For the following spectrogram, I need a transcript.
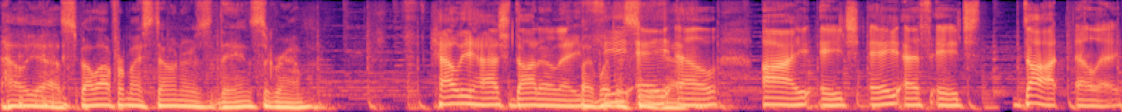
Hell yeah. Spell out for my stoners the Instagram. CaliHash.la. But with a C A yeah. L I H A S H dot L A.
